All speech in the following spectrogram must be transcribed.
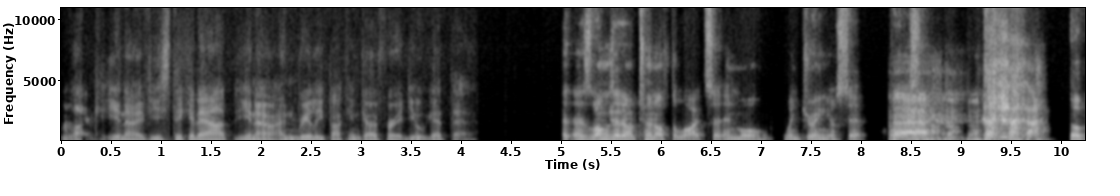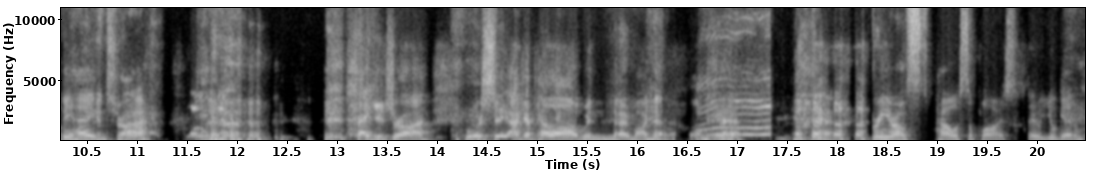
Like, you know, if you stick it out, you know, and really fucking go for it, you'll get there. As long as I don't turn off the lights at Enmore when during your set. or your sound. So I behave. can try. alright? they can try. We'll sing a cappella with no microphone. on. Bring your own power supplies. You'll get them.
